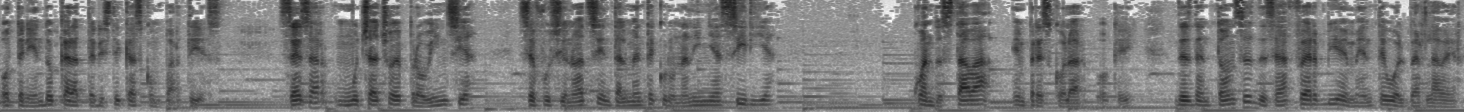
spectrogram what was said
obteniendo características compartidas. César, un muchacho de provincia, se fusionó accidentalmente con una niña siria cuando estaba en preescolar, ok. Desde entonces desea fervientemente volverla a ver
